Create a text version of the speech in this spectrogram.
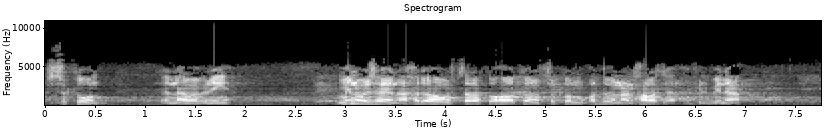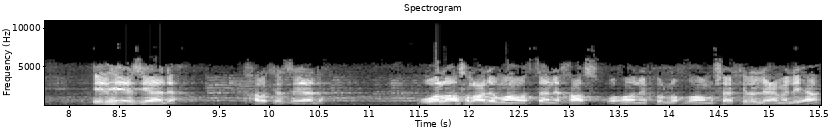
السكون إنها مبنية. من وجهين أحدها مشترك وهو كون السكون مقدما على الحركة في البناء. إذ هي زيادة حركة زيادة. والأصل عدمها والثاني خاص وهو أن يكون لفظها مشاكلا لعملها.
